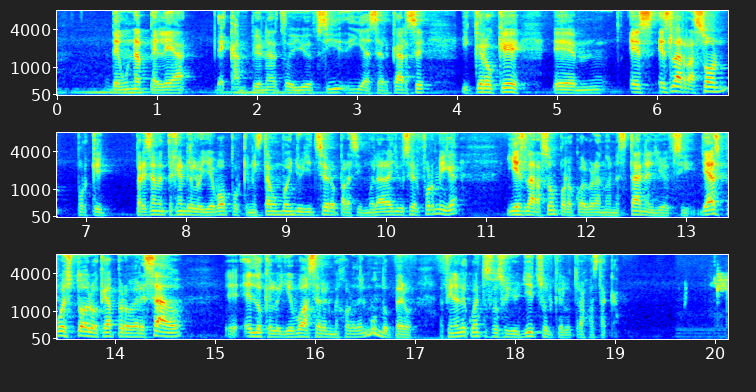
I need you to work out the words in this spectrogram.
de una pelea de campeonato de UFC y acercarse. Y creo que em, es, es, la razón, porque precisamente Henry lo llevó porque necesitaba un buen jiu para simular a Yusser Formiga, y es la razón por la cual Brandon está en el UFC. Ya después todo lo que ha progresado eh, es lo que lo llevó a ser el mejor del mundo, pero a final de cuentas fue su jiu-jitsu el que lo trajo hasta acá.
